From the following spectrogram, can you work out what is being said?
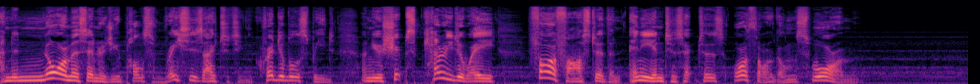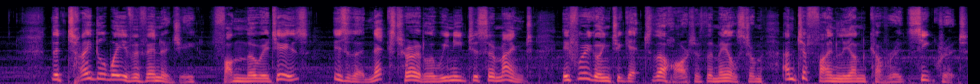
an enormous energy pulse races out at incredible speed, and your ship's carried away far faster than any interceptors or Thargon swarm. The tidal wave of energy, fun though it is, is the next hurdle we need to surmount if we're going to get to the heart of the maelstrom and to finally uncover its secret.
